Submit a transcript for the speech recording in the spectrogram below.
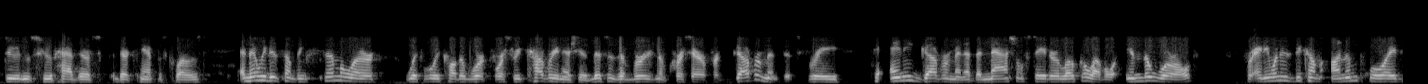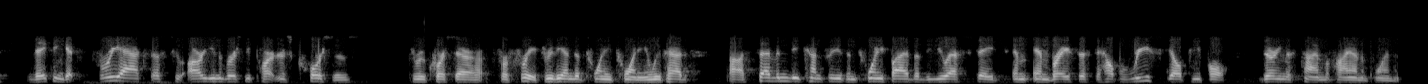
students who've had their their campus closed. And then we did something similar with what we call the Workforce Recovery Initiative. This is a version of Coursera for government that's free to any government at the national, state, or local level in the world. For anyone who's become unemployed, they can get free access to our university partners' courses through Coursera for free through the end of 2020. And we've had uh, 70 countries and 25 of the U.S. states em- embrace this to help reskill people during this time of high unemployment.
